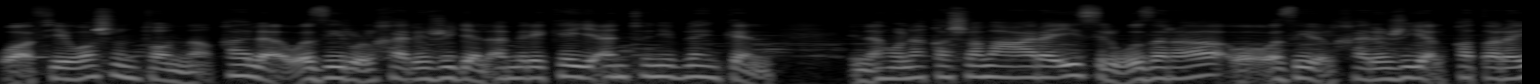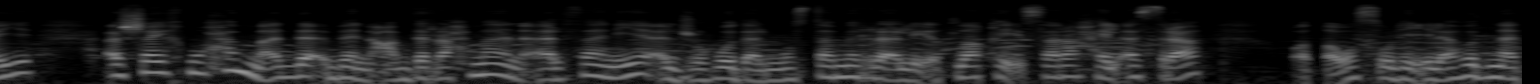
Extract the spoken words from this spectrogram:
وفي واشنطن قال وزير الخارجية الأمريكي أنتوني بلينكن إنه ناقش مع رئيس الوزراء ووزير الخارجية القطري الشيخ محمد بن عبد الرحمن الثاني الجهود المستمرة لإطلاق سراح الأسرى والتوصل إلى هدنة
